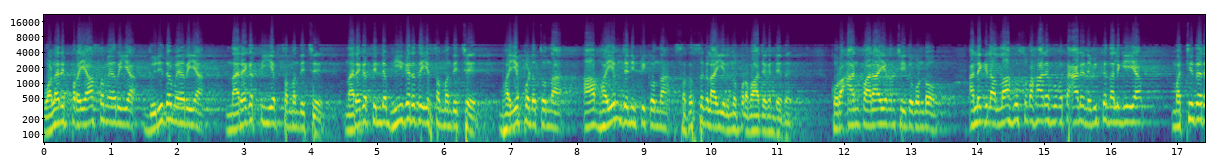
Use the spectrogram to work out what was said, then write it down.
വളരെ പ്രയാസമേറിയ ദുരിതമേറിയ നരകത്തീയെ സംബന്ധിച്ച് നരകത്തിന്റെ ഭീകരതയെ സംബന്ധിച്ച് ഭയപ്പെടുത്തുന്ന ആ ഭയം ജനിപ്പിക്കുന്ന സദസ്സുകളായിരുന്നു പ്രവാചകന്റേത്. ഖുർആൻ പാരായണം ചെയ്തുകൊണ്ടോ അല്ലെങ്കിൽ അള്ളാഹു സുബഹാനഭൂവത്ത് ആല നബിക്ക് നൽകിയ മറ്റിതര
